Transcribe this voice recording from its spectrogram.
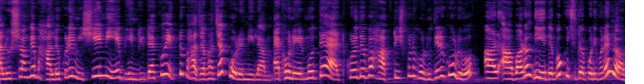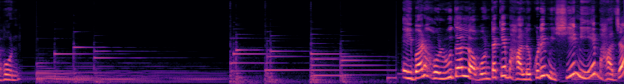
আলুর সঙ্গে ভালো করে মিশিয়ে নিয়ে ভেন্ডিটাকেও একটু ভাজা ভাজা করে নিলাম। এখন এর মধ্যে অ্যাড করে দেবো হাফ টিস্পুন হলুদের গুঁড়ো আর আবারও দিয়ে দেবো কিছুটা পরিমাণে লবণ। এইবার হলুদ আর লবণটাকে ভালো করে মিশিয়ে নিয়ে ভাজা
